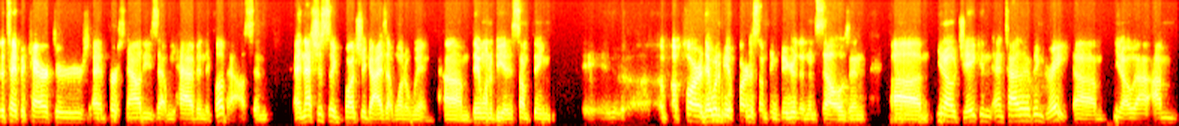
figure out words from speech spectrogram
the type of characters and personalities that we have in the clubhouse, and and that's just a bunch of guys that want to win. Um, they want to be a, something a, a, part. They want to be a part of something bigger than themselves, and um, you know Jake and, and Tyler have been great. Um, you know I, I'm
